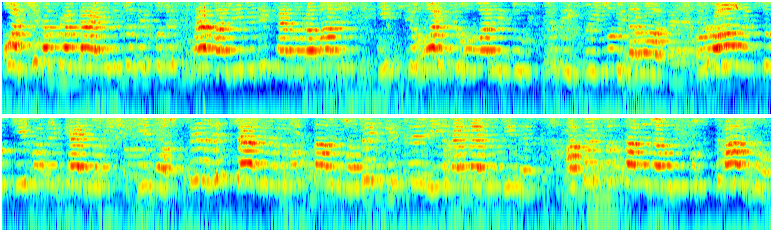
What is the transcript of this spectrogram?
очі направляє не туди, куди треба, Лівіди Кедо Рабадис, і сьогодні говорить Дух Святий, пильнуй народ, Роменцу Кібеде Гейдос, і бо сили темряві постали великі силі і Кібес, а той, хто стане на велику стражу,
